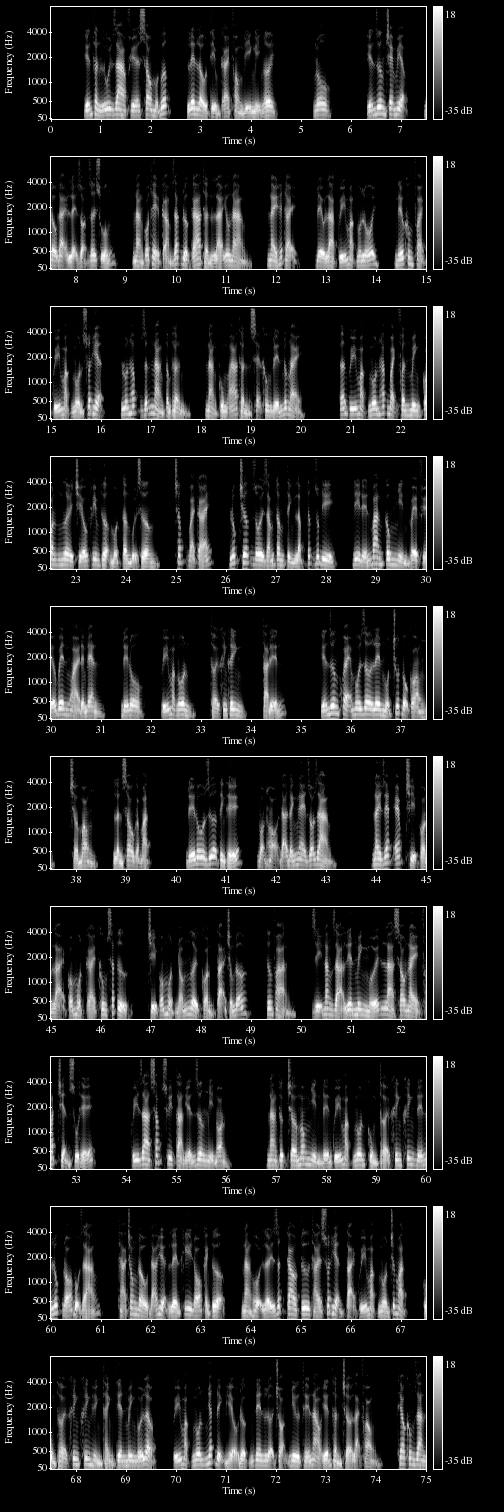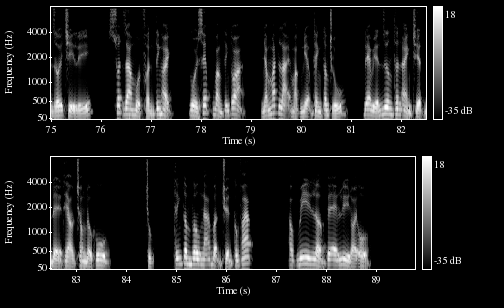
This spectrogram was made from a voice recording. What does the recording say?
Yến thần lui ra phía sau một bước, lên lầu tìm cái phòng đi nghỉ ngơi. Nô! Yến Dương che miệng, đầu đại lệ giọt rơi xuống, nàng có thể cảm giác được A thần là yêu nàng, này hết thảy, đều là quý mặc nôn lỗi, nếu không phải quý mặc nôn xuất hiện, luôn hấp dẫn nàng tâm thần, nàng cùng A thần sẽ không đến nước này. Ân quý mặc nôn hắc bạch phân minh con ngươi chiếu phim thượng một tầng bụi xương, chấp vài cái, lúc trước rồi dám tâm tình lập tức rút đi, đi đến ban công nhìn về phía bên ngoài đêm đen, đế đô, quý mặc nôn, thời khinh khinh, ta đến. Yến Dương khỏe môi dơ lên một chút độ cong, chờ mong, lần sau gặp mặt. Đế đô giữa tình thế, bọn họ đã đánh nghe rõ ràng. Nay ZF chỉ còn lại có một cái không sát tử, chỉ có một nhóm người còn tại chống đỡ, tương phản, dị năng giả liên minh mới là sau này phát triển xu thế. Quý gia sắp suy tàn Yến Dương nhỉ non. Nàng thực chờ mong nhìn đến quý mặc nôn cùng thời khinh khinh đến lúc đó bộ dáng, thả trong đầu đã hiện lên khi đó cảnh tượng, nàng hội lấy rất cao tư thái xuất hiện tại quý mặc nôn trước mặt, cùng thời khinh khinh hình thành tiên minh đối lập, quý mặc nôn nhất định hiểu được nên lựa chọn như thế nào yến thần trở lại phòng, theo không gian giới chỉ lý, xuất ra một phần tinh hoạch, ngồi xếp bằng tính tọa, nhắm mắt lại mặc niệm thành tâm chú, đem yến dương thân ảnh triệt để theo trong đầu khu. Trục, tĩnh tâm vô ngã vận chuyển công pháp. Học BLPL đòi ổ.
